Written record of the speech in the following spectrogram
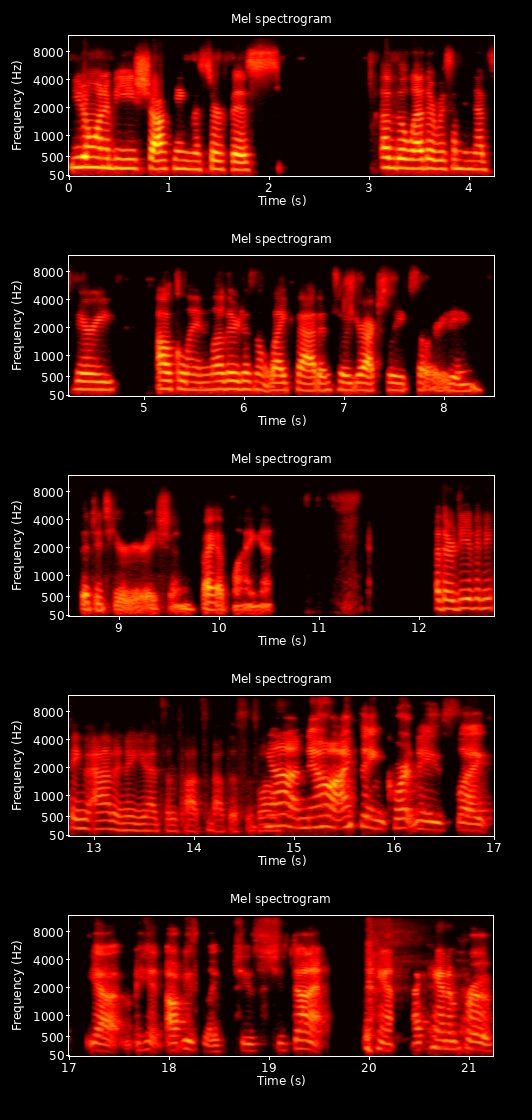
you don't want to be shocking the surface of the leather with something that's very alkaline. Leather doesn't like that. And so you're actually accelerating the deterioration by applying it. Heather, do you have anything to add? I know you had some thoughts about this as well. Yeah, no, I think Courtney's like, yeah, hit, obviously, she's, she's done it. Can't, I can't improve.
